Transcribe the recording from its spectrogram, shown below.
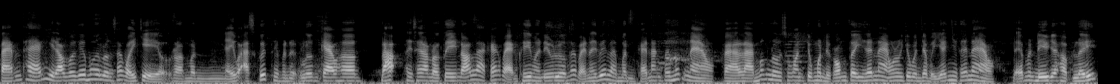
8 tháng gì đó với cái mức lương sáu bảy triệu rồi mình nhảy qua Asquith thì mình được lương cao hơn. Đó thì sai lầm đầu tiên đó là các bạn khi mà điêu lương các bạn nên biết là mình khả năng tới mức nào và là mức lương xung quanh trung bình được công ty như thế nào mức lương trung bình cho bị giá như thế nào để mình điêu cho hợp lý.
